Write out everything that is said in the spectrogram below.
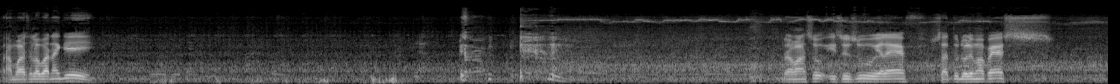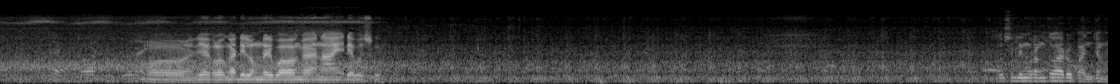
Tambah selopan lagi. Udah masuk Isuzu LF 125 PS. Oh, dia kalau nggak dilong dari bawah nggak naik dia bosku. Terus seling orang tua aduh panjang.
